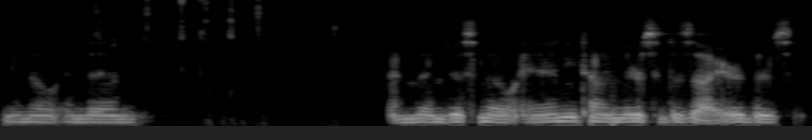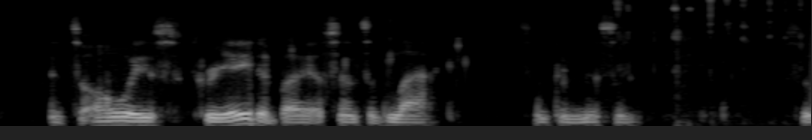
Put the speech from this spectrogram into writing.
You know, and then and then just know anytime there's a desire, there's it's always created by a sense of lack, something missing. So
